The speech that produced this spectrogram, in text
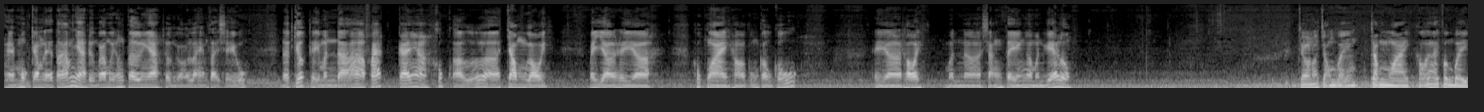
hẻm 108 nha đường 30 tháng 4 nha thường gọi là hẻm tài xỉu. Đợt trước thì mình đã phát cái ờ, khúc ở ờ, trong rồi. Bây giờ thì uh, khúc ngoài họ cũng cầu cứu. Thì uh, thôi mình uh, sẵn tiện rồi mình ghé luôn. Cho nó trọn vẹn trong ngoài khỏi ai phân bì.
